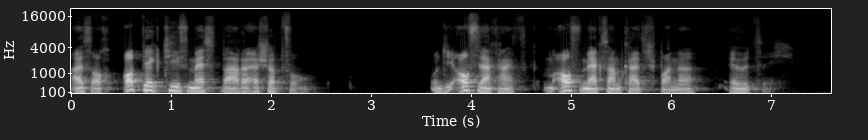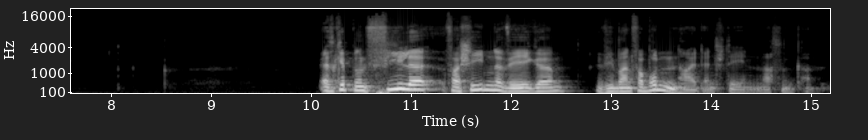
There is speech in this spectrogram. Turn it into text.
als auch objektiv messbare Erschöpfung. Und die Aufmerksamkeitsspanne erhöht sich. Es gibt nun viele verschiedene Wege, wie man Verbundenheit entstehen lassen kann.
